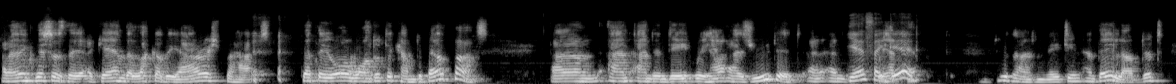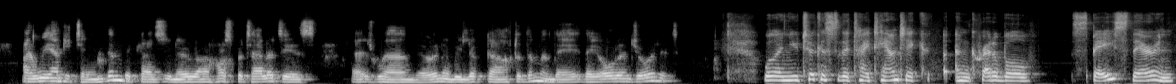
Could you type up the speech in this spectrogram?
And I think this is the again the luck of the Irish, perhaps, that they all wanted to come to Belfast. Um, and and indeed we had, as you did, and, and yes, I did. 2018, and they loved it, and we entertained them because you know our hospitality is is well known, and we looked after them, and they they all enjoyed it. Well, and you took us to the Titanic, incredible space there in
